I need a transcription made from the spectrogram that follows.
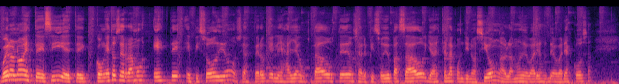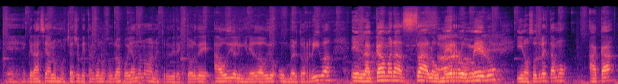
Bueno, no, este, sí, este, con esto cerramos este episodio. O sea, espero que les haya gustado a ustedes. O sea, el episodio pasado, ya esta es la continuación. Hablamos de, varios, de varias cosas. Eh, gracias a los muchachos que están con nosotros apoyándonos, a nuestro director de audio, el ingeniero de audio Humberto Riva, en la cámara Salomé. Romero. Y nosotros estamos acá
